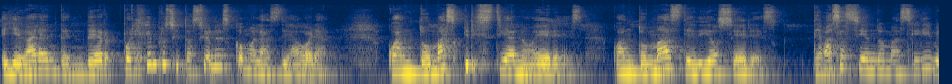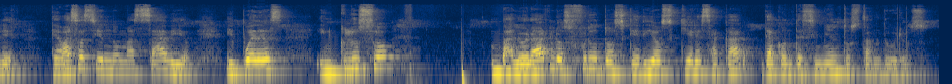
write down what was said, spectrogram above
y llegar a entender, por ejemplo, situaciones como las de ahora. Cuanto más cristiano eres, cuanto más de Dios eres, te vas haciendo más libre, te vas haciendo más sabio y puedes incluso valorar los frutos que Dios quiere sacar de acontecimientos tan duros.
